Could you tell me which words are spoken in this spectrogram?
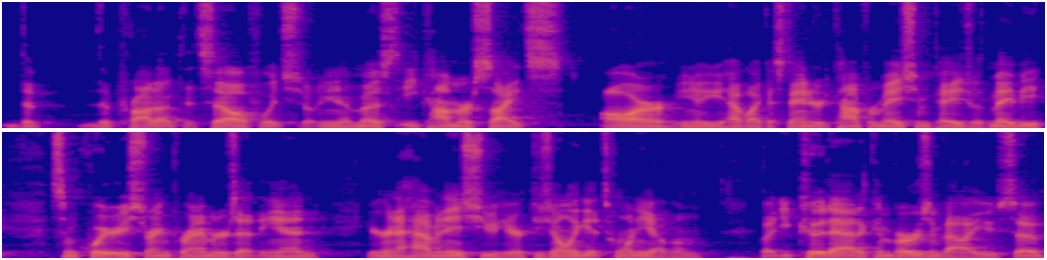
the the product itself, which you know most e-commerce sites are, you know, you have like a standard confirmation page with maybe some query string parameters at the end. You're going to have an issue here because you only get 20 of them, but you could add a conversion value. So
